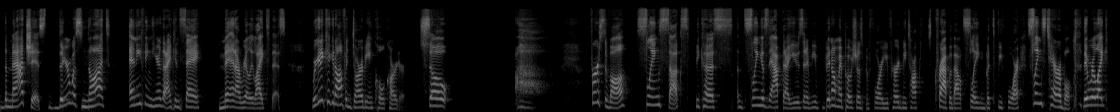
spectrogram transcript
the matches, there was not anything here that I can say, man, I really liked this. We're gonna kick it off with Darby and Cole Carter. So, uh, first of all, Sling sucks because Sling is the app that I use. And if you've been on my post shows before, you've heard me talk crap about Sling, but before, Sling's terrible. They were like,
